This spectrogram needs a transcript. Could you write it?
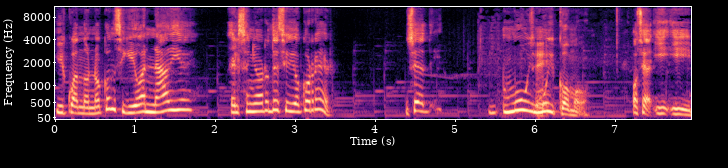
y cuando no consiguió a nadie, el señor decidió correr. O sea, muy, Sí. muy cómodo. O sea, y, y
